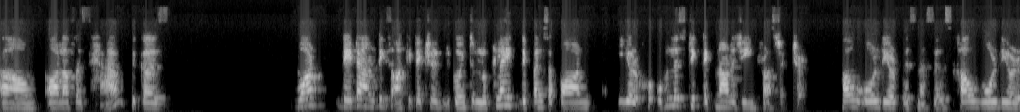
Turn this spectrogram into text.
um, all of us have because what data analytics architecture is going to look like depends upon your holistic technology infrastructure, how old your business is, how old your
